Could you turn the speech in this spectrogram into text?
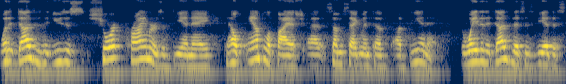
What it does is it uses short primers of DNA to help amplify a, uh, some segment of, of DNA. The way that it does this is via this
